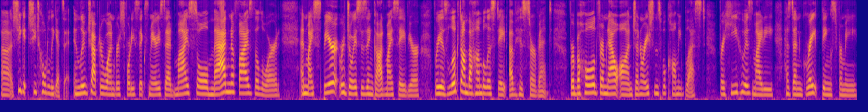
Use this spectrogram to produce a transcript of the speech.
Uh, she get, she totally gets it. In Luke chapter 1 verse 46, Mary said, "My soul magnifies the Lord, and my spirit rejoices in God my Savior, for he has looked on the humble estate of his servant. For behold, from now on generations will call me blessed, for he who is mighty has done great things for me,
